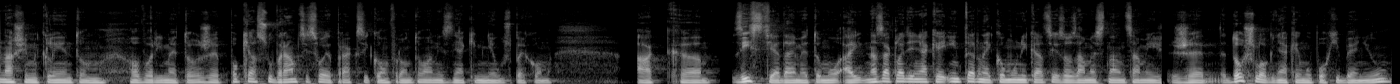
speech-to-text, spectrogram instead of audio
našim klientom hovoríme to, že pokiaľ sú v rámci svojej praxi konfrontovaní s nejakým neúspechom, ak zistia, dajme tomu, aj na základe nejakej internej komunikácie so zamestnancami, že došlo k nejakému pochybeniu,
